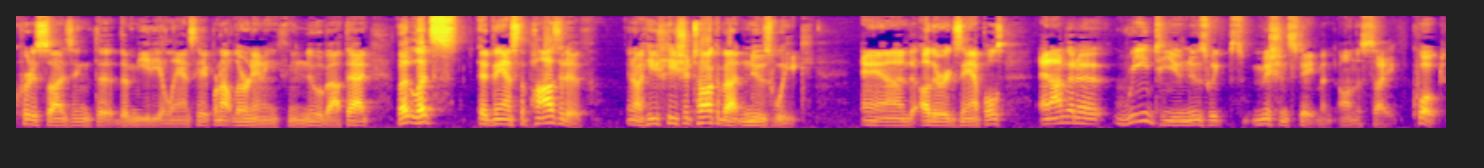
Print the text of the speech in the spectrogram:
criticizing the, the media landscape. We're not learning anything new about that. But let's advance the positive. You know, he, he should talk about Newsweek and other examples. And I'm going to read to you Newsweek's mission statement on the site. Quote,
